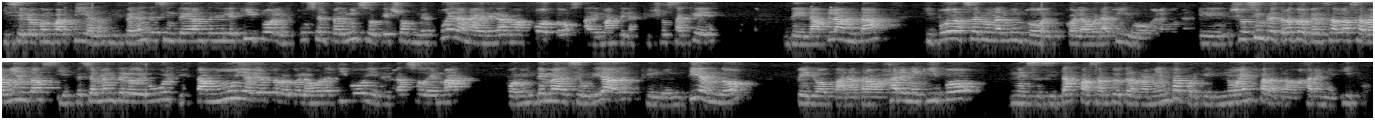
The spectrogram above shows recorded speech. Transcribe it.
y se lo compartí a los diferentes integrantes del equipo, les puse el permiso que ellos me puedan agregar más fotos, además de las que yo saqué de la planta, y puedo hacer un álbum colaborativo. Eh, yo siempre trato de pensar las herramientas, y especialmente lo de Google, que está muy abierto a lo colaborativo, y en el caso de Mac, por un tema de seguridad, que lo entiendo, pero para trabajar en equipo necesitas pasarte otra herramienta porque no es para trabajar en equipo.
